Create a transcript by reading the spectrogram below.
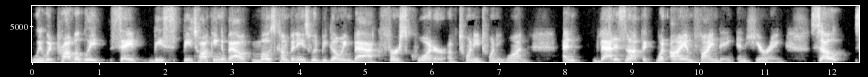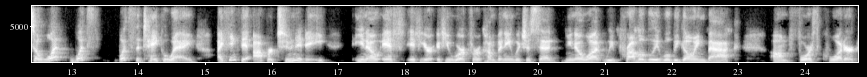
we would probably say be, be talking about most companies would be going back first quarter of 2021. And that is not the, what I am finding and hearing. So, so what, what's, what's the takeaway? I think the opportunity you know if if you're if you work for a company which has said you know what we probably will be going back um, fourth quarter,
